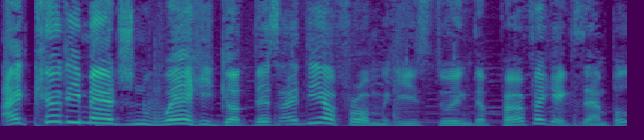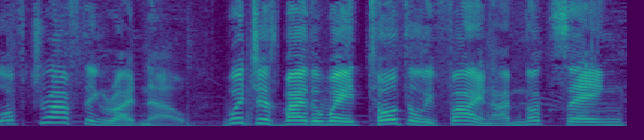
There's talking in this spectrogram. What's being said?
I could imagine where he got this idea from. He's doing the perfect example of drafting right now. Which is, by the way, totally fine. I'm not saying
